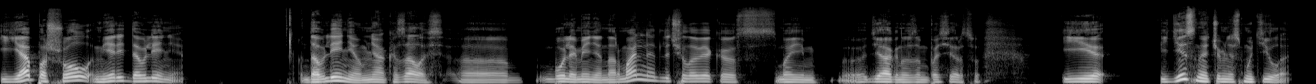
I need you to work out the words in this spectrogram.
И я пошел мерить давление. Давление у меня оказалось э, более-менее нормальное для человека с моим э, диагнозом по сердцу. И единственное, что меня смутило,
